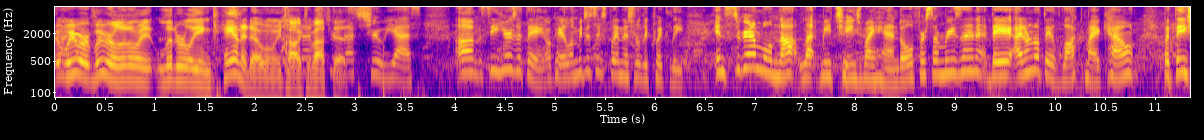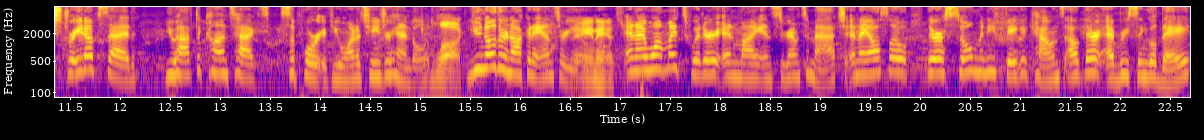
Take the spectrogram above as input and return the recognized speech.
We were we were literally literally in Canada when we talked about true, this. That's true. Yes. Um, see, here's the thing. Okay, let me just explain this really quickly. Instagram will not let me change my handle for some reason. They, I don't know if they locked my account, but they straight up said you have to contact support if you want to change your handle. Good luck. You know they're not going to answer you. They ain't answering. And I want my Twitter and my Instagram to match. And I also there are so many fake accounts out there every single day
